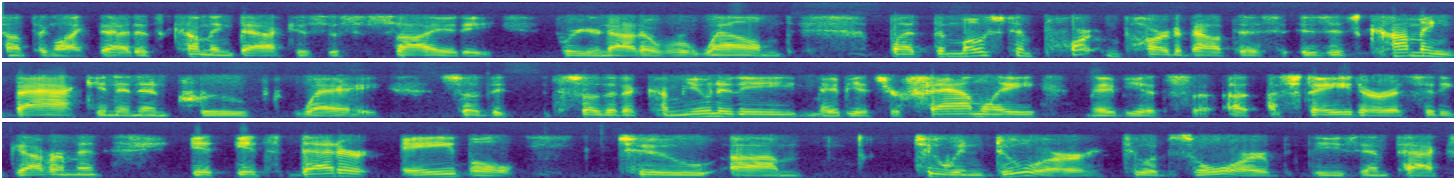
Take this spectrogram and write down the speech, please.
something like that, it's coming back as a society where you're not overwhelmed. But the most important part about this is it's coming back in an improved way, so that so that a community, maybe it's your family, maybe it's a, a state or a city government, it, it's better able to um, to endure, to absorb these impacts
